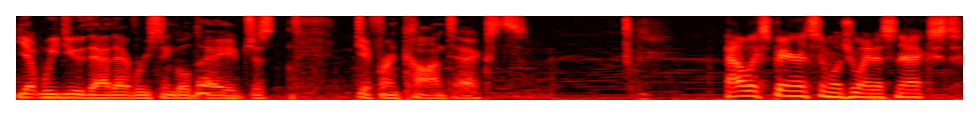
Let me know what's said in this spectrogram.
Yet we do that every single day, just different contexts. Alex Berenson will join us next.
